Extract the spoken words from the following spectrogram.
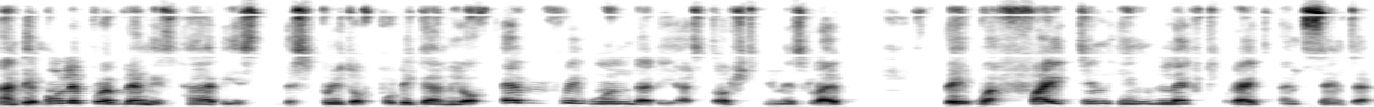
And the only problem he's had is the spirit of polygamy of everyone that he has touched in his life. They were fighting him left, right, and center.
